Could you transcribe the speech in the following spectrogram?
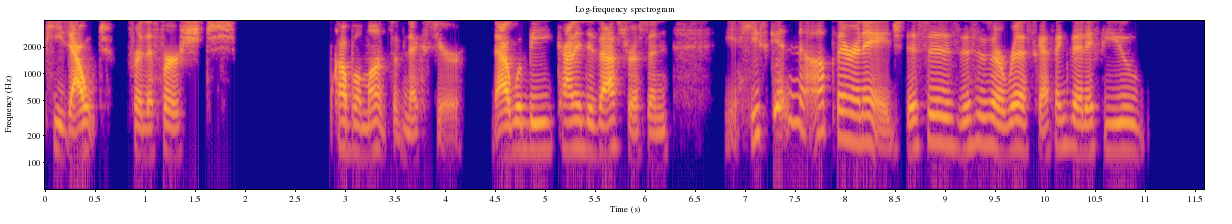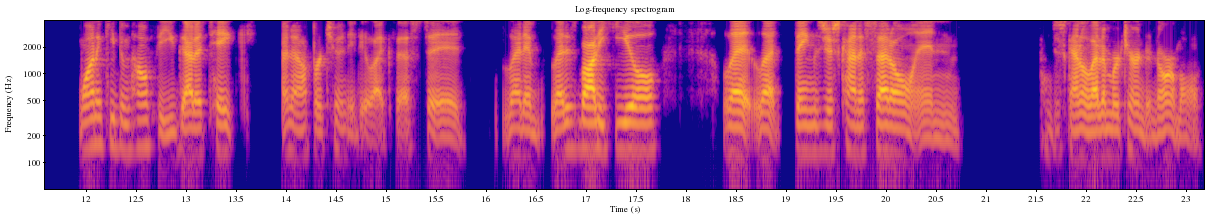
he's out for the first couple months of next year. That would be kind of disastrous, and he's getting up there in age. This is this is a risk. I think that if you want to keep him healthy, you got to take an opportunity like this to let him let his body heal, let let things just kind of settle and just kind of let him return to normal.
